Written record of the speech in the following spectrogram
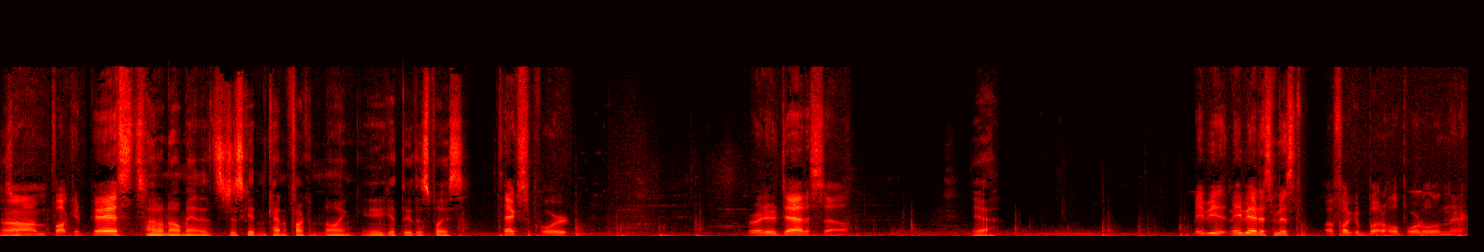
I'm fucking pissed. I don't know, man. It's just getting kind of fucking annoying. You need to get through this place. Tech support for a new data cell. Yeah. Maybe maybe I just missed a fucking butthole portal in there.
